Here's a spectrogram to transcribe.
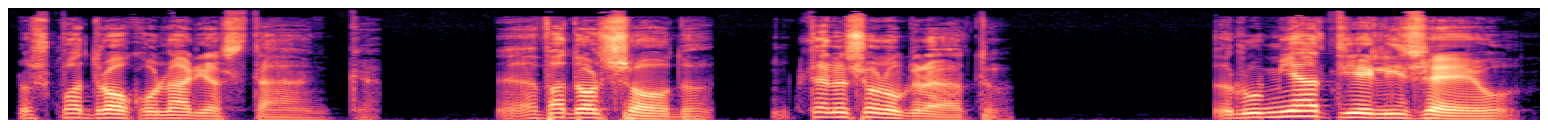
lo squadrò con aria stanca. Eh, vado al sodo, te ne sono grato. Rumiati Eliseo,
